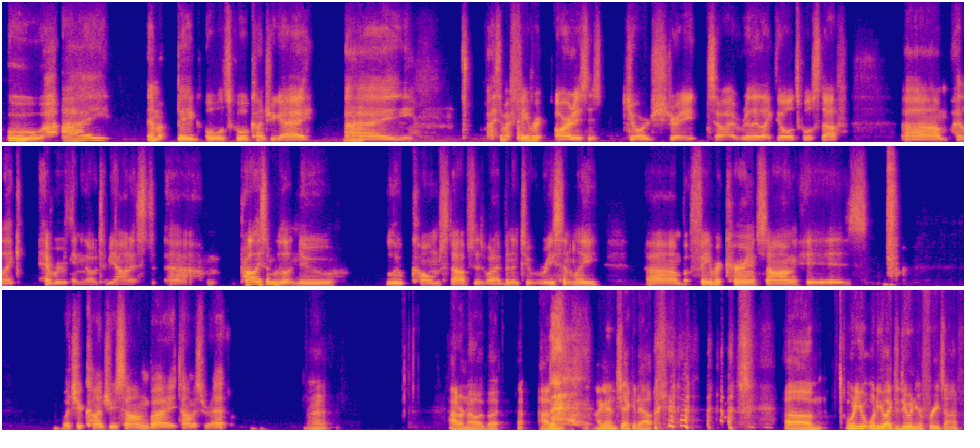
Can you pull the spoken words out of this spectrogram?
Ooh, I am a big old school country guy. Uh-huh. I I think my favorite artist is George Strait, so I really like the old school stuff. Um, I like everything though, to be honest. Um, probably some of the new Luke Combs stuffs is what I've been into recently. Um, but favorite current song is "What's Your Country Song" by Thomas Rhett. All right. I don't know it, but I'm I'm gonna check it out. um, what do you what do you like to do in your free time?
